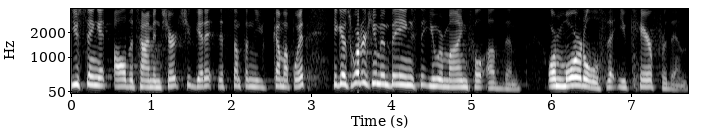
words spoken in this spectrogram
You sing it all the time in church. You get it. This is something you come up with. He goes, What are human beings that you are mindful of them, or mortals that you care for them?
